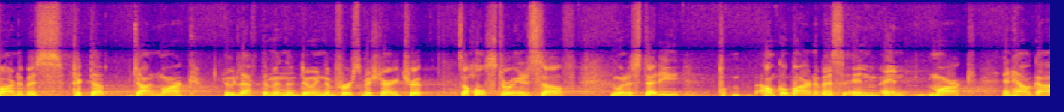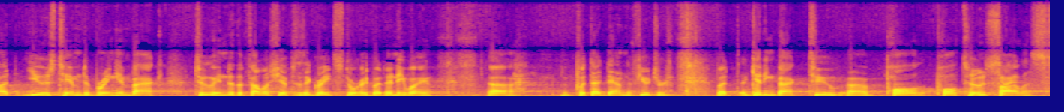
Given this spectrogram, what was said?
Barnabas picked up John Mark, who left them in the, doing the first missionary trip. It's a whole story in itself. You want to study Uncle Barnabas and, and Mark and how God used him to bring him back to into the fellowship is a great story. But anyway, uh, put that down in the future. But getting back to uh, Paul, Paul chose Silas,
